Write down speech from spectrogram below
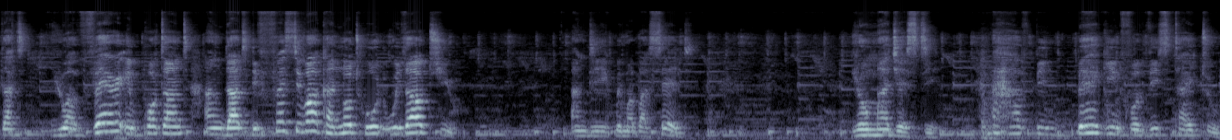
that you are very important and that the festival cannot hold without you? And the Ikpemaba said, Your Majesty, I have been begging for this title.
